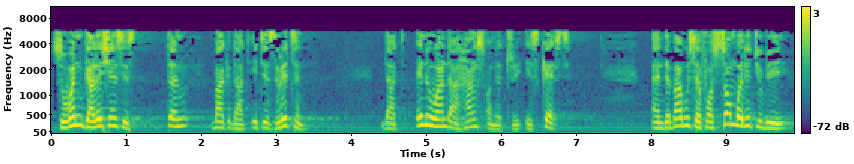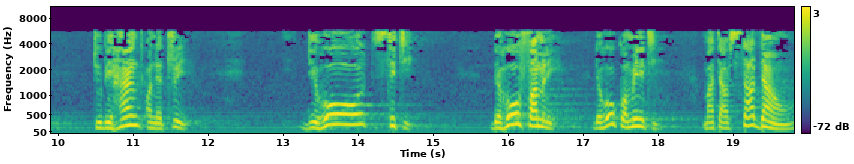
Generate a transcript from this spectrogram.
So when Galatians is turned back that it is written that anyone that hangs on a tree is cursed. And the Bible says for somebody to be to be hanged on a tree, the whole city, the whole family, the whole community might have sat down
